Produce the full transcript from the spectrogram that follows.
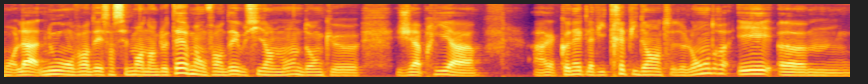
Bon là, nous on vendait essentiellement en Angleterre, mais on vendait aussi dans le monde. Donc euh, j'ai appris à, à connaître la vie trépidante de Londres. Et euh,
